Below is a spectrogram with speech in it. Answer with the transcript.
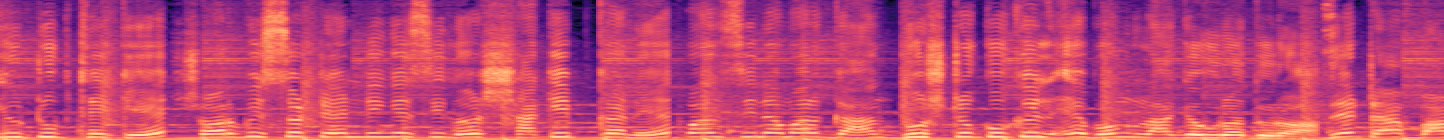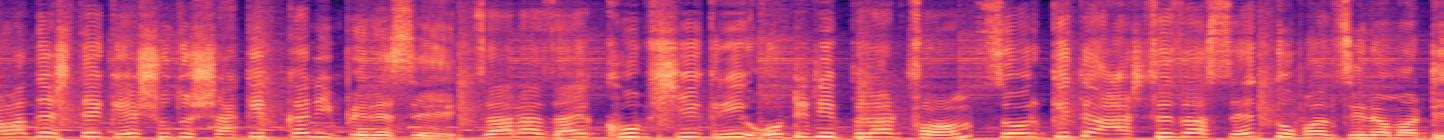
ইউটিউব থেকে সর্বোচ্চ ট্রেন্ডিং এ ছিল সাকিব খানের সিনেমার গান দুষ্ট কুকিল এবং লাগে উড়াদুরা যেটা বাংলাদেশ থেকে শুধু সাকিব খানই পেরেছে। জানা যায়, খুব শীঘ্রই ওটিটি প্ল্যাটফর্ম চরকিতে আসতে যাচ্ছে তুফান সিনেমাটি।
